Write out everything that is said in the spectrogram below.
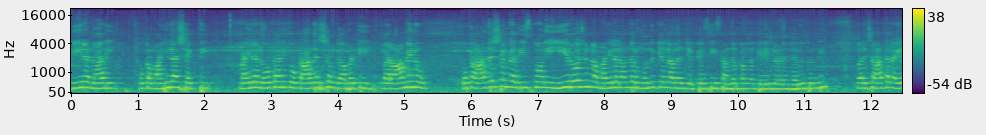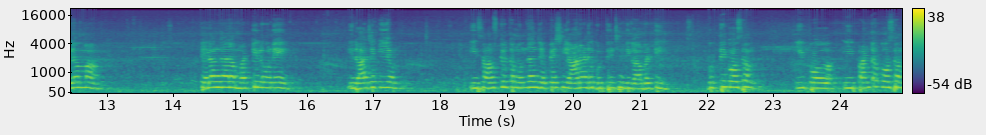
వీర నారి ఒక మహిళా శక్తి. మహిళ లోకానికి ఒక ఆదర్శం కాబట్టి మరి ఆమెను ఒక ఆదర్శంగా తీసుకొని ఈ రోజున మహిళలందరూ ముందుకెళ్ళాలని చెప్పేసి ఈ సందర్భంగా తెలియజేయడం జరుగుతుంది. మరి చాకలి ఐలమ్మ తెలంగాణ మట్టిలోనే ఈ రాజకీయం ఈ సంస్కృతం ఉందని చెప్పేసి ఆనాడు గుర్తించింది కాబట్టి భుక్తి కోసం ఈ పో ఈ పంట కోసం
